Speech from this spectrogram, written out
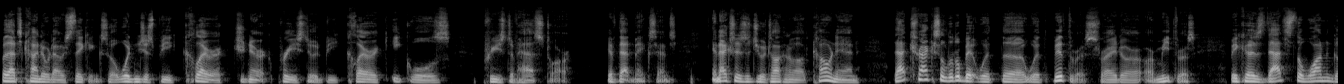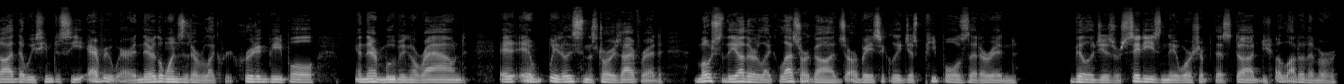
but that's kind of what I was thinking. So it wouldn't just be cleric, generic priest. It would be cleric equals priest of Hastur, if that makes sense. And actually, since you were talking about Conan, that tracks a little bit with the with Mithras, right, or, or Mithras, because that's the one god that we seem to see everywhere, and they're the ones that are like recruiting people and they're moving around. It, it, at least in the stories I've read, most of the other like lesser gods are basically just peoples that are in villages or cities and they worship this god. A lot of them are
